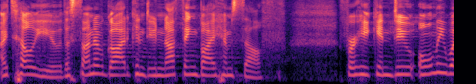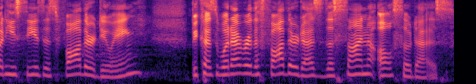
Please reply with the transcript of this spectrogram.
I tell you, the Son of God can do nothing by himself, for he can do only what he sees his Father doing, because whatever the Father does, the Son also does.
